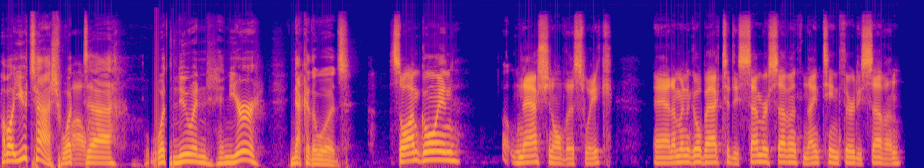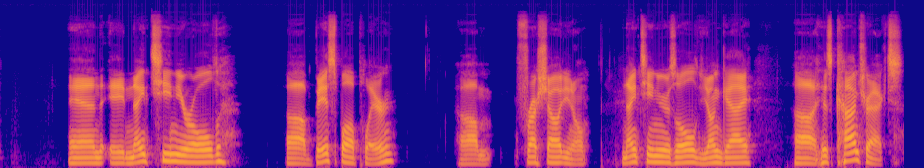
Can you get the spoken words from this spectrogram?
How about you, Tosh? What Wow. uh, what's new in, in your neck of the woods? So I'm going national this week, and I'm going to go back to December 7th, 1937. And a 19 year old uh, baseball player, um, fresh out, you know, 19 years old, young guy, uh, his contract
